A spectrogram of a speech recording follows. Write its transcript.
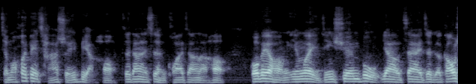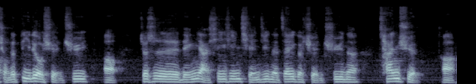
怎么会被查水表哈？这当然是很夸张了哈。郭背红因为已经宣布要在这个高雄的第六选区啊，就是林雅新兴前进的这一个选区呢参选啊，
